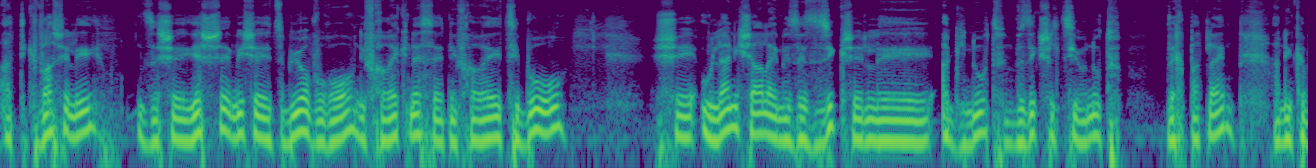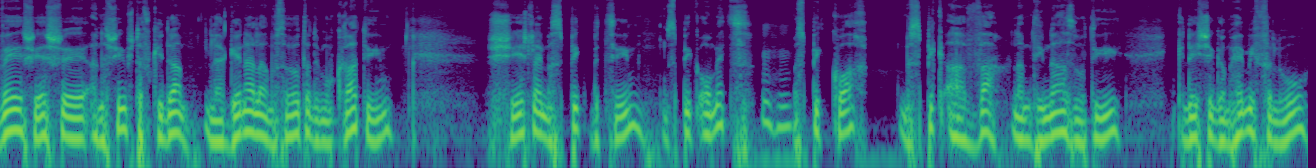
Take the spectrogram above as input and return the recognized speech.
התקווה שלי זה שיש מי שהצביעו עבורו, נבחרי כנסת, נבחרי ציבור, שאולי נשאר להם איזה זיק של uh, הגינות וזיק של ציונות. ואכפת להם. אני מקווה שיש אה, אנשים שתפקידם להגן על המוסדות הדמוקרטיים, שיש להם מספיק ביצים, מספיק אומץ, mm-hmm. מספיק כוח, מספיק אהבה למדינה הזאת, כדי שגם הם יפעלו,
